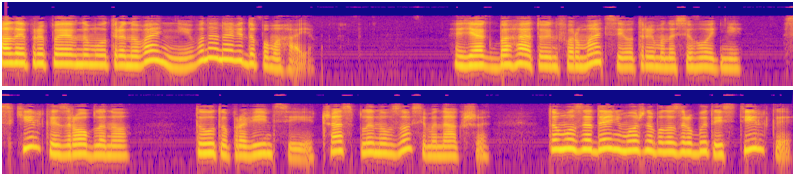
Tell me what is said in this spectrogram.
але при певному тренуванні вона навіть допомагає. Як багато інформації отримано сьогодні, скільки зроблено тут, у провінції, час плинув зовсім інакше, тому за день можна було зробити стільки,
